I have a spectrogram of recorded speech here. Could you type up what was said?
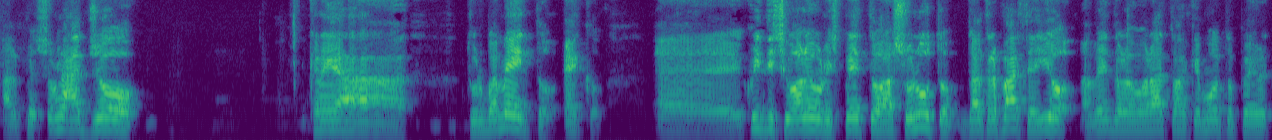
al personaggio crea turbamento, ecco. Eh, quindi ci vuole un rispetto assoluto. D'altra parte, io avendo lavorato anche molto per,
